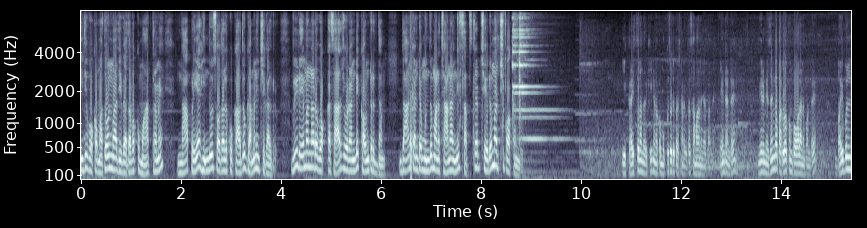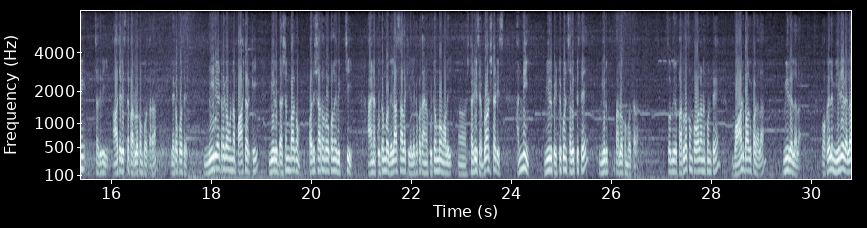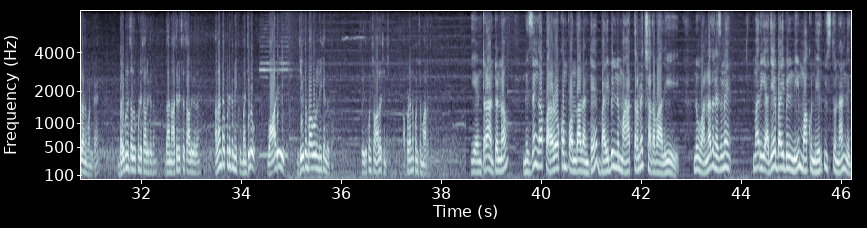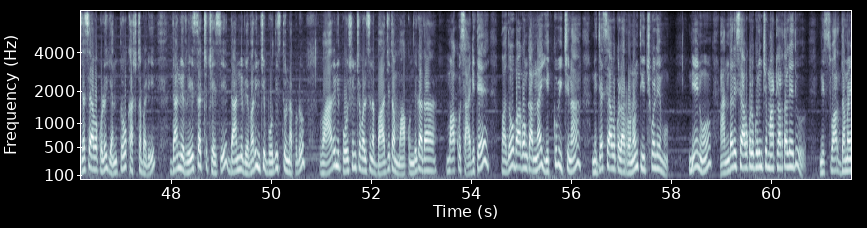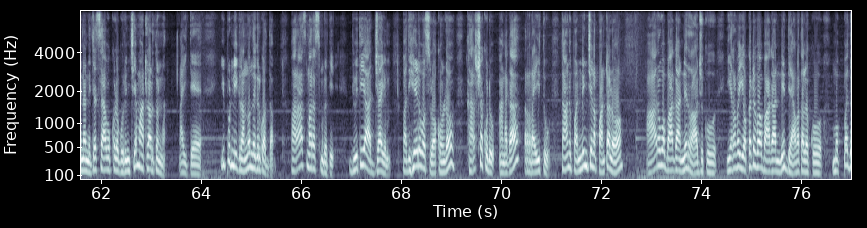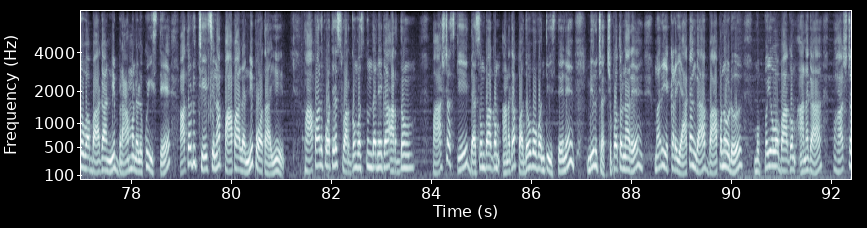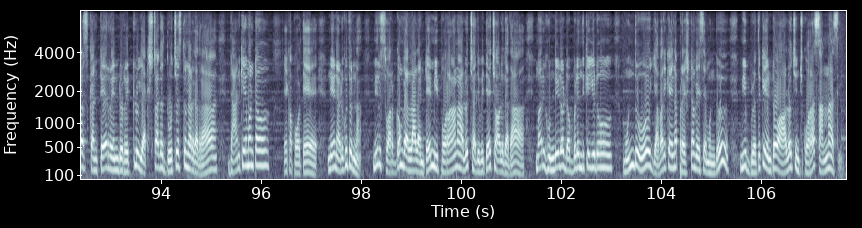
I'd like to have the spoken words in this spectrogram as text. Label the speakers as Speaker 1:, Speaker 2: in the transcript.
Speaker 1: ఇది ఒక మతోన్మాది వెదవకు మాత్రమే. నా ప్రియ హిందూ సోదరులకు కాదు గమనించగలరు. వీడేమన్నాడు ఒక్కసారి చూడండి కౌంటర్ ఇద్దాం. దానికంటే ముందు మన ఛానల్ని సబ్స్క్రైబ్ చేయడం మర్చిపోకండి.
Speaker 2: ఈ క్రైస్తవులందరికీ నేను ఒక ముక్కుసూటి ప్రశ్న అడుగుతా సమాధానం చెప్పండి. ఏంటంటే మీరు నిజంగా పరలోకం పోవాలనుకుంటే బైబిల్ని చదివి ఆచరిస్తే పరలోకం పోతారా? లేకపోతే మీడియేటర్గా ఉన్న పాస్టర్కి మీరు దశం భాగం పది శాతం రూపంలో ఇచ్చి ఆయన కుటుంబ విలాసాలకి లేకపోతే ఆయన కుటుంబం వాళ్ళ స్టడీస్ అబ్రాడ్ స్టడీస్ అన్నీ మీరు పెట్టుకొని చదివిస్తే మీరు పరలోకం పోతారా? సో మీరు పరలోకం పోవాలనుకుంటే వాడు బాగుపడాలా? మీరు వెళ్ళాలా? ఒకవేళ మీరే వెళ్ళాలనుకుంటే బైబిల్ని చదువుకుంటే చాలు కదా? దాన్ని ఆచరిస్తే చాలు కదా? అలాంటప్పుడు మీకు మధ్యలో వాడి జీవితం బాగోలు నీకెందుకు? సో ఇది కొంచెం ఆలోచించు. అప్పుడైనా కొంచెం మారుతుంది
Speaker 1: ఏంట్రా అంటున్నావు? నిజంగా పరలోకం పొందాలంటే బైబిల్ని మాత్రమే చదవాలి. నువ్వు అన్నది నిజమే. మరి అదే బైబిల్ని మాకు నేర్పిస్తున్న నిజ సేవకులు ఎంతో కష్టపడి దాన్ని రీసెర్చ్ చేసి దాన్ని వివరించి బోధిస్తున్నప్పుడు వారిని పోషించవలసిన బాధ్యత మాకుంది కదా. మాకు సాగితే పదో భాగం కన్నా ఎక్కువ ఇచ్చిన నిజ సేవకుల రుణం తీర్చుకోలేము. నేను అందరి సేవకుల గురించి మాట్లాడతలేదు. నిస్వార్థమైన నిజ సేవకుల గురించే మాట్లాడుతున్నా. అయితే ఇప్పుడు నీ గ్రంథం దగ్గరకు వద్దాం. పరాస్మర స్మృతి ద్వితీయ అధ్యాయం పదిహేడవ శ్లోకంలో కర్షకుడు అనగా రైతు తాను పండించిన పంటలో ఆరవ భాగాన్ని రాజుకు ఇరవై ఒకటవ భాగాన్ని దేవతలకు ముప్పదవ భాగాన్ని బ్రాహ్మణులకు ఇస్తే అతడు చేసిన పాపాలన్నీ పోతాయి. పాపాలు పోతే స్వర్గం వస్తుందనేగా అర్థం? పాస్టర్స్కి దశం భాగం అనగా పదవ వంతు ఇస్తేనే మీరు చచ్చిపోతున్నారే. మరి ఇక్కడ ఏకంగా బాపనోడు ముప్పైవ భాగం అనగా పాస్టర్స్ కంటే రెండు రెట్లు ఎక్స్ట్రాగా దోచేస్తున్నాడు కదరా. దానికేమంటావు? ఇకపోతే నేను అడుగుతున్నా మీరు స్వర్గం వెళ్ళాలంటే మీ పురాణాలు చదివితే చాలు కదా. మరి హుండీలో డబ్బులు ఎందుకు ఇయ్యడం? ముందు ఎవరికైనా ప్రశ్న వేసే ముందు మీ బ్రతుకేంటో ఆలోచించుకోరా సన్నాసి.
